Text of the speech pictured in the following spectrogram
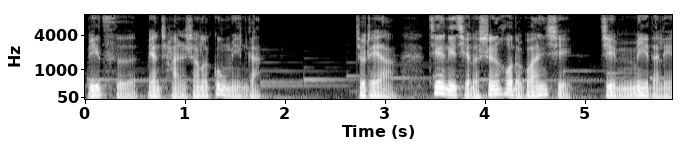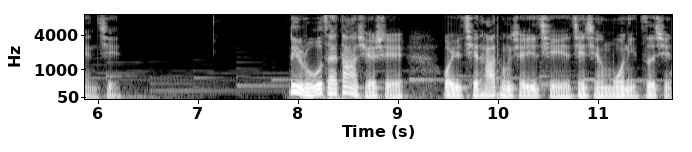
彼此便产生了共鸣感。就这样建立起了深厚的关系，紧密的连接。例如，在大学时，我与其他同学一起进行模拟咨询，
